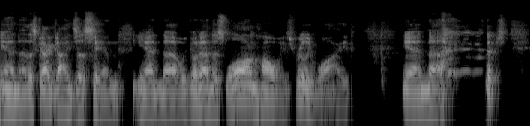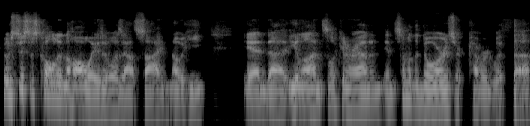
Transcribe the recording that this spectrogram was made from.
and uh, this guy guides us in and uh, we go down this long hallway. It's really wide. And uh, it was just as cold in the hallway as it was outside. No heat. And uh, elon's looking around and, and, some of the doors are covered with uh,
